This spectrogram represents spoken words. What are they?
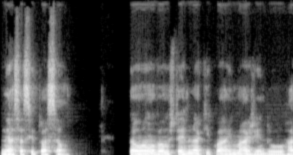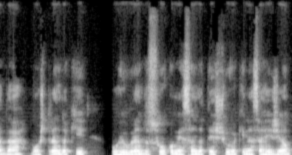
nessa situação. Então vamos terminar aqui com a imagem do radar, mostrando aqui o Rio Grande do Sul começando a ter chuva aqui nessa região,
